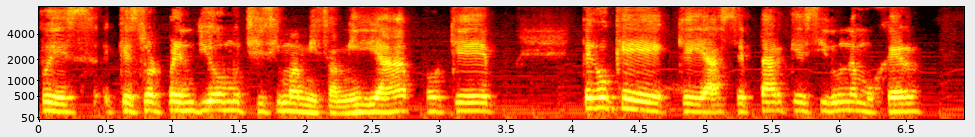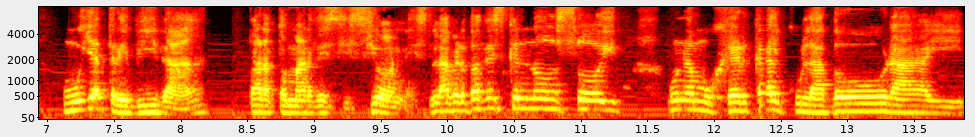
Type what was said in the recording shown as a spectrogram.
pues que sorprendió muchísimo a mi familia, porque tengo que, aceptar que he sido una mujer muy atrevida para tomar decisiones. La verdad es que no soy una mujer calculadora y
